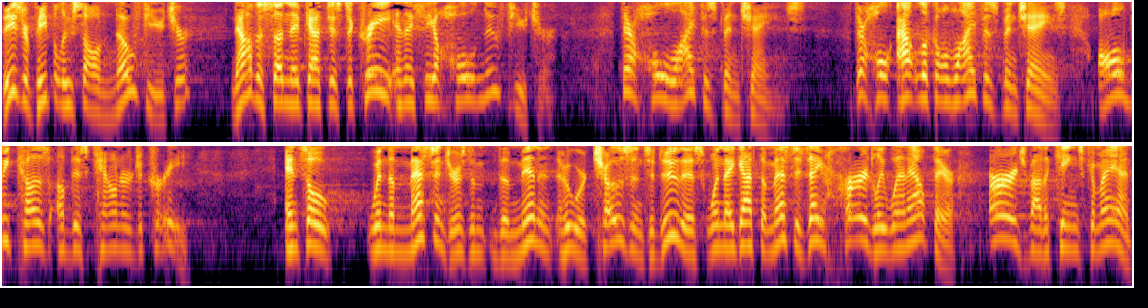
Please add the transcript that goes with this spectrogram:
These are people who saw no future. Now all of a sudden they've got this decree and they see a whole new future. Their whole life has been changed. Their whole outlook on life has been changed. All because of this counter decree. And so when the messengers, the, the men who were chosen to do this, when they got the message, they hurriedly went out there, urged by the king's command,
